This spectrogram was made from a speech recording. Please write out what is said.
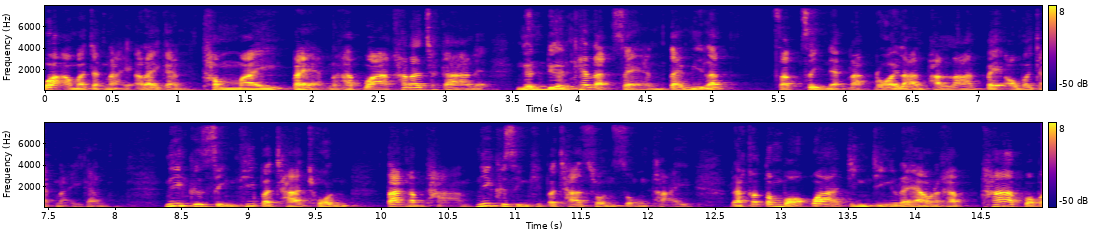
ว่าเอามาจากไหนอะไรกันทำไมแปลกนะครับว่าข้าราชการเนี่ยเงินเดือนแค่หลักแสนแต่มี ทรัพย์สินเนี่ยหลักร้อยล้านพันล้านไปเอามาจากไหนกัน นี่คือสิ่งที่ประชาชนตั้งคำถาม นี่คือสิ่งที่ประชาชนสงสัยแล้วก็ต้องบอกว่าจริง ๆ แล้วนะครับ ถ้าปป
